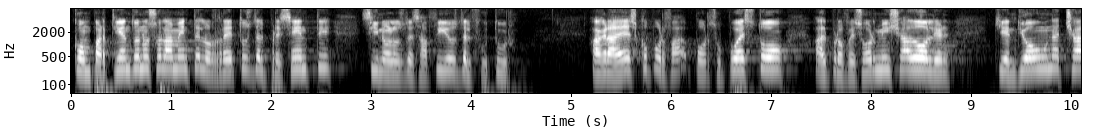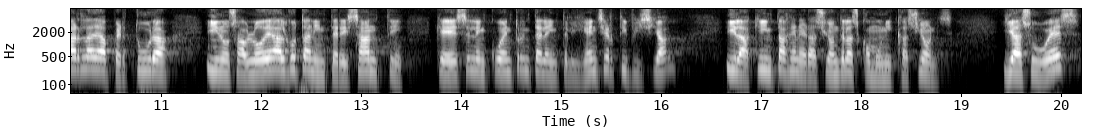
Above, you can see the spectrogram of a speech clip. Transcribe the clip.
compartiendo no solamente los retos del presente, sino los desafíos del futuro. Agradezco, por, supuesto, al profesor Misha Doller, quien dio una charla de apertura y nos habló de algo tan interesante que es el encuentro entre la inteligencia artificial y la quinta generación de las comunicaciones, y a su vez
